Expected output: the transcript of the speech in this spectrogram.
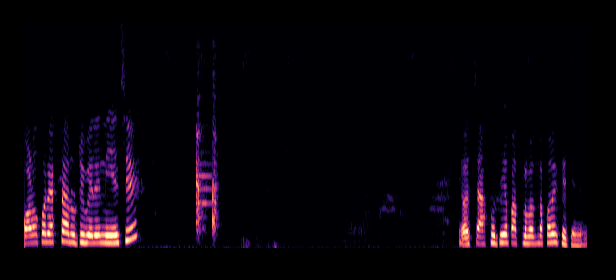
বড় করে একটা রুটি বেলে নিয়েছি। এবার চাকু দিয়ে পাতলা পাতলা করে কেটে নেব।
